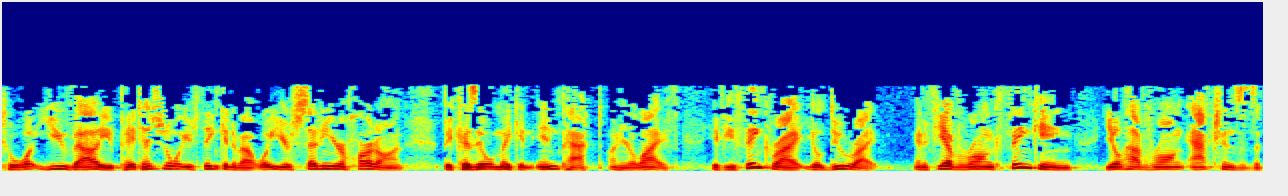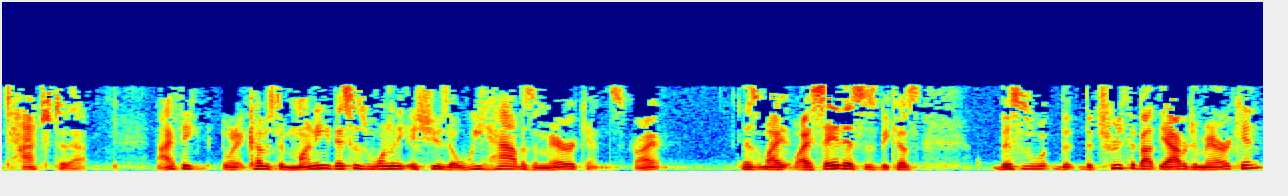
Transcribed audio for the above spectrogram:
to what you value. Pay attention to what you're thinking about, what you're setting your heart on, because it will make an impact on your life. If you think right, you'll do right. And if you have wrong thinking, you'll have wrong actions that's attached to that. I think when it comes to money, this is one of the issues that we have as Americans, right? This is why, why I say this is because this is what the, the truth about the average American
